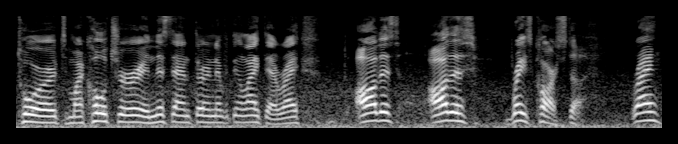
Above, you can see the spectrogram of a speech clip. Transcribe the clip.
towards my culture and this, that, and third, and everything like that, right? All this, all this race car stuff, right?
